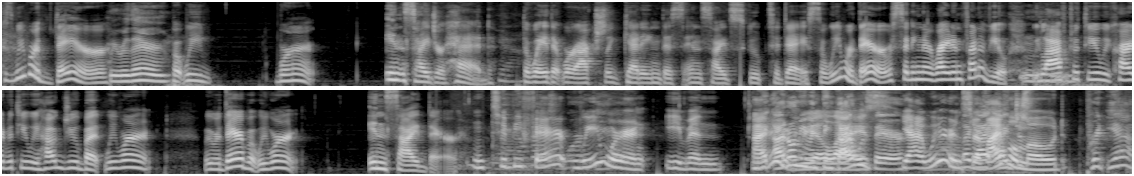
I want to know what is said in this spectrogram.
Because we were there, we were there. but we weren't inside your head the way that we're actually getting this inside scoop today. So we were there, we're sitting there right in front of you. We mm-hmm. laughed with you, we cried with you, we hugged you, but we weren't we were there, but we weren't inside there. And to be fair, we weren't even. I, I didn't don't even think I was there. Yeah, we were in Like, I- I survival just- mode. Pretty, yeah,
